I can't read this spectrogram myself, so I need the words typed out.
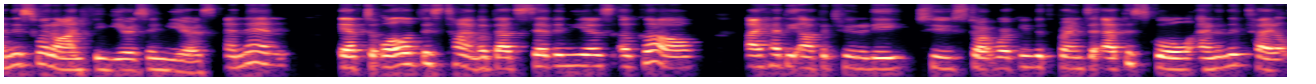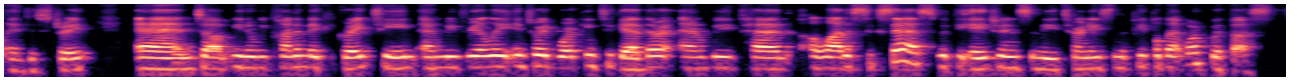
And this went on for years and years. And then after all of this time, about seven years ago, I had the opportunity to start working with friends at the school and in the title industry. And, um, you know, we kind of make a great team and we've really enjoyed working together and we've had a lot of success with the agents and the attorneys and the people that work with us.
